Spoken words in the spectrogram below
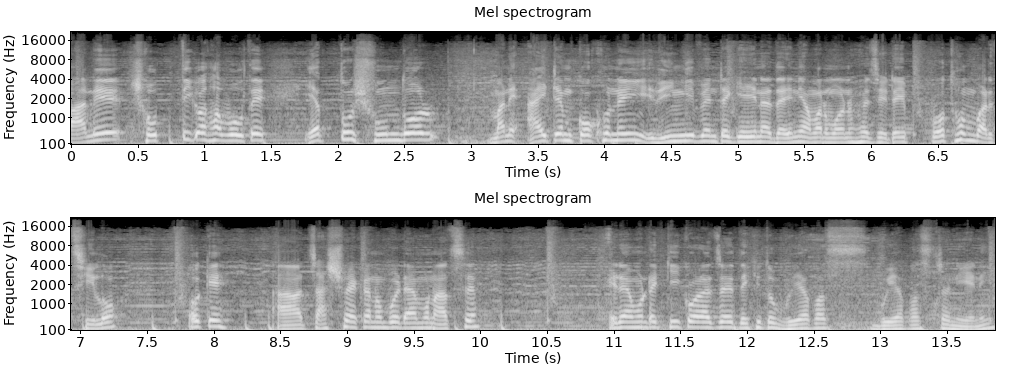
মানে সত্যি কথা বলতে এত সুন্দর মানে আইটেম কখনোই রিং ইভেন্টে গিয়ে না দেয়নি। আমার মনে হয়েছে এটাই প্রথমবার ছিল। ওকে চারশো একানব্বই ডায়মন্ড আছে। এই ডায়মন্ডটা কী করা যায় দেখি তো ভুয়া পাস ভুয়া পাসটা নিয়ে নিই।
